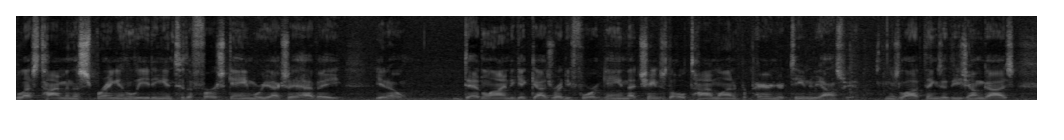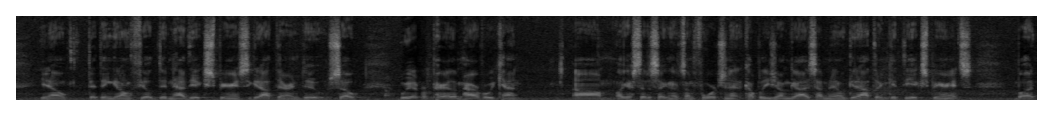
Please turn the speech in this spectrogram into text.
less time in the spring and leading into the first game where you actually have a, you know, deadline to get guys ready for a game, that changes the whole timeline of preparing your team, to be honest with you. And there's a lot of things that these young guys, you know, that didn't get on the field, didn't have the experience to get out there and do. So we got to prepare them however we can. Um, like I said a second, it's unfortunate. A couple of these young guys haven't been able to get out there and get the experience. But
